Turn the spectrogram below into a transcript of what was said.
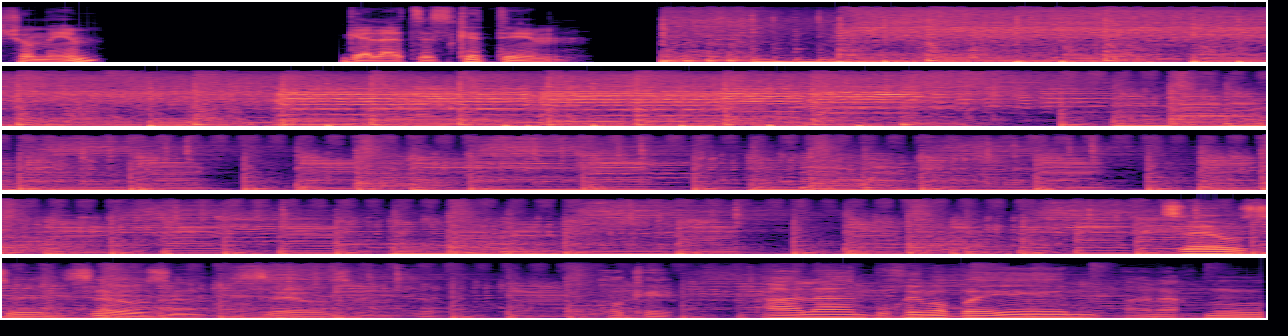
שומעים? גל"צ הסכתים. זהו זה, זהו זה, זהו זה, זהו. אוקיי, אהלן, ברוכים הבאים, אנחנו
